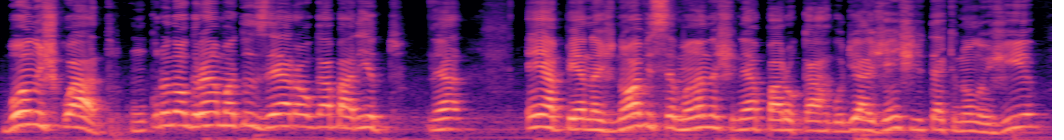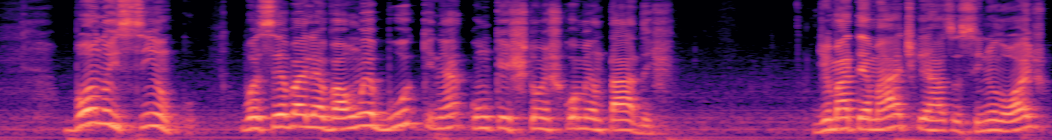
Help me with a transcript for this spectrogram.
Bônus 4, um cronograma do zero ao gabarito, né? em apenas nove semanas né, para o cargo de agente de tecnologia. Bônus 5, você vai levar um e-book né, com questões comentadas de matemática e raciocínio lógico.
